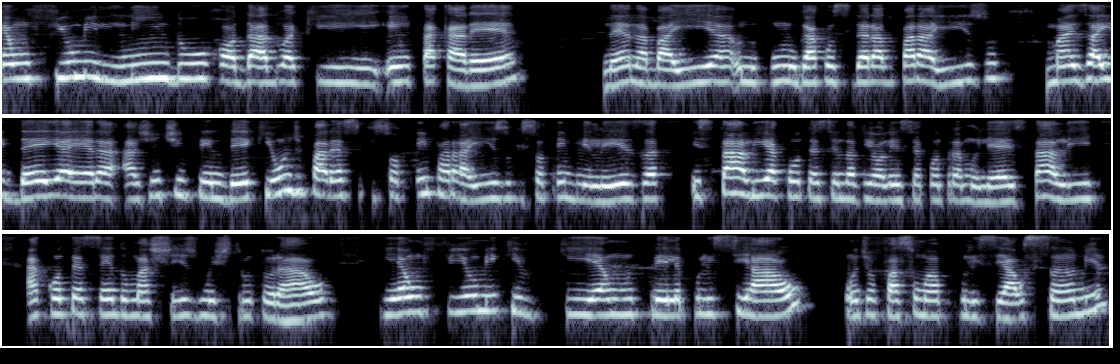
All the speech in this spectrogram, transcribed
é um filme lindo, rodado aqui em Itacaré, né, na Bahia, um lugar considerado paraíso, mas a ideia era a gente entender que onde parece que só tem paraíso, que só tem beleza, está ali acontecendo a violência contra a mulher, está ali acontecendo o machismo estrutural, e é um filme que, que é um trailer policial, onde eu faço uma policial Sâmia,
